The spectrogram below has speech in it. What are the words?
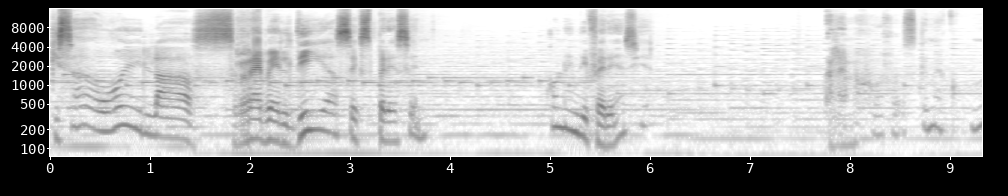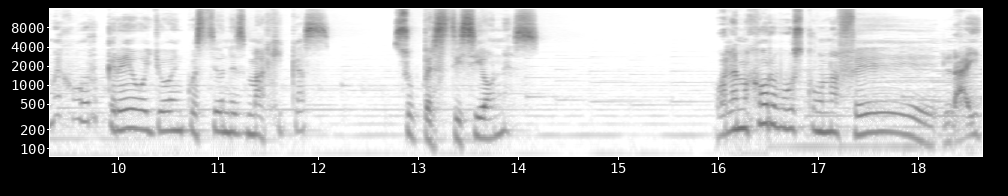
Quizá hoy las rebeldías se expresen con indiferencia. A lo mejor es que mejor, creo yo en cuestiones mágicas, supersticiones. O a lo mejor busco una fe light,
